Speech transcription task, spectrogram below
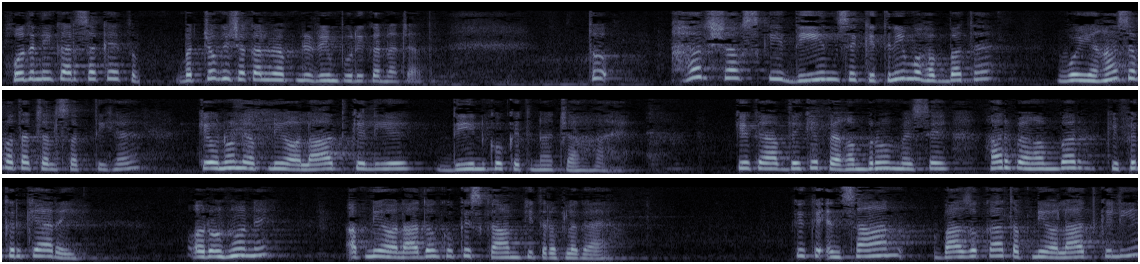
خود نہیں کر سکے تو بچوں کی شکل میں اپنی ڈریم پوری کرنا چاہتے تو ہر شخص کی دین سے کتنی محبت ہے وہ یہاں سے پتا چل سکتی ہے کہ انہوں نے اپنی اولاد کے لیے دین کو کتنا چاہا ہے۔ کیونکہ آپ دیکھیں پیغمبروں میں سے ہر پیغمبر کی فکر کیا رہی؟ اور انہوں نے اپنی اولادوں کو کس کام کی طرف لگایا؟ کیونکہ انسان بعض اوقات اپنی اولاد کے لیے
